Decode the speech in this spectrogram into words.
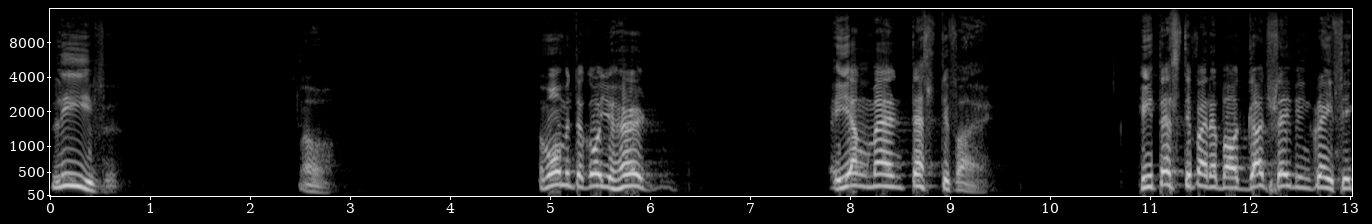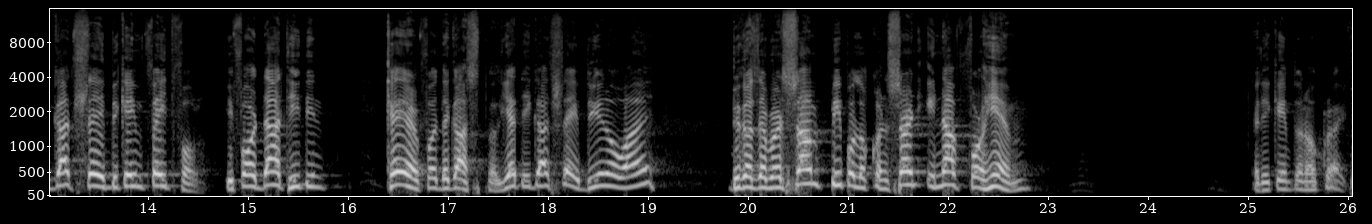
Leave. Oh. A moment ago, you heard a young man testify. He testified about God's saving grace. He got saved, became faithful. Before that, he didn't care for the gospel, yet he got saved. Do you know why? Because there were some people who concerned enough for him that he came to know Christ.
